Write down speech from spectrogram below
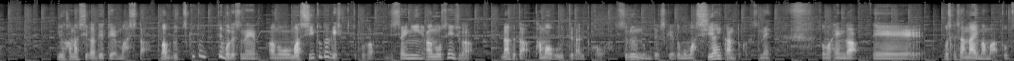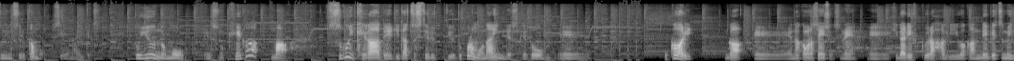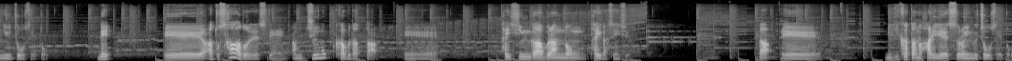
いう話が出てました。まあ、ぶっつけといってもですね、あのまあ、シート打撃とかが実際にあの選手が投げた球を打ってたりとかはするんですけれども、まあ、試合感とかですね、その辺が、えー、もしかしたらないまま突入するかもしれないです。というのも、えー、その怪我、まあ、すごい怪我で離脱してるっていうところもないんですけど、えー、おかわりが、えー、中村選手ですね、えー、左ふくらはぎ違和感で別メニュー調整と。で、えー、あとサードでですね、あの注目株だった、えー、タイシンガー・ブランドン・タイガ選手が、えー、右肩の張りでスローイング調整と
